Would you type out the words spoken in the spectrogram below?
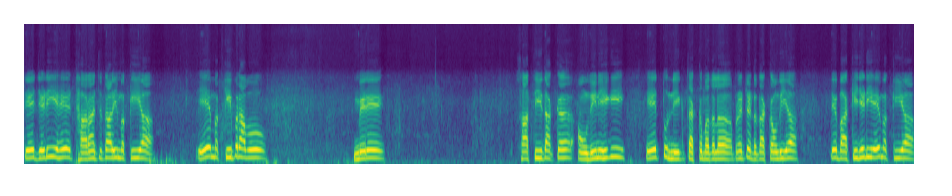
ਤੇ ਜਿਹੜੀ ਇਹ 1844 ਮੱਕੀ ਆ, ਇਹ ਮੱਕੀ ਭਰਾਵੋ ਮੇਰੇ ਛਾਤੀ ਤੱਕ ਆਉਂਦੀ ਨਹੀਂ ਹੈਗੀ ਇਹ ਧੁੰਨੀ ਤੱਕ ਮਤਲਬ ਆਪਣੇ ਢਿੱਡ ਤੱਕ ਆਉਂਦੀ ਆ। ਅਤੇ ਬਾਕੀ ਜਿਹੜੀ ਇਹ ਮੱਕੀ ਆ,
